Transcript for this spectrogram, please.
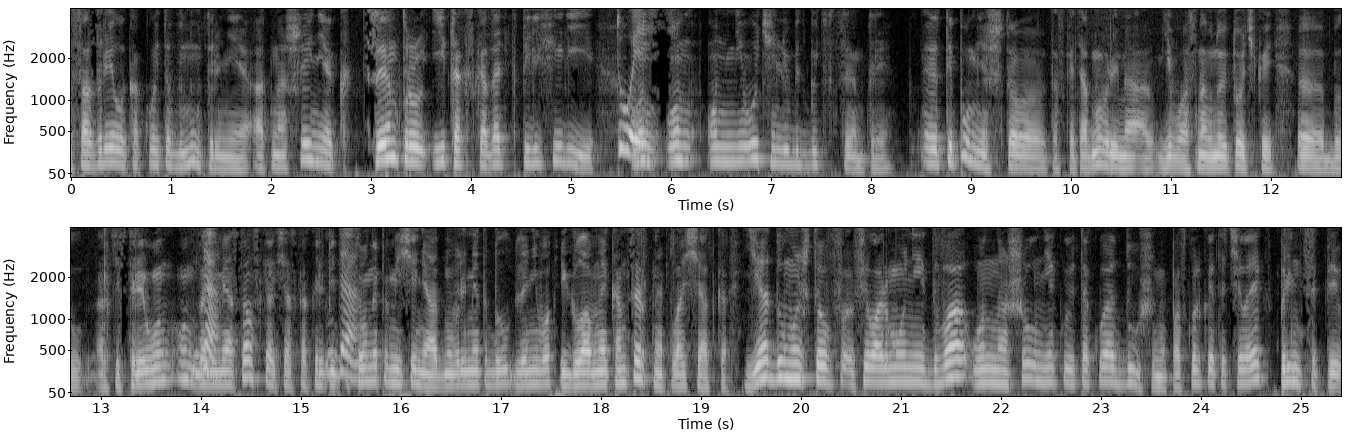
созрело какое-то внутреннее отношение к центру и, так сказать, к периферии. То есть? Он, он, он не очень любит быть в центре. Э, ты помнишь, что, так сказать, одно время его основной точкой э, был оркестрион, он за Да. ними остался, как сейчас, как репетиционное помещение, а одно время это был для него и главная концертная площадка. Я думаю, что в филармонии 2 он нашел некую такую отдушину, поскольку это человек, в принципе,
